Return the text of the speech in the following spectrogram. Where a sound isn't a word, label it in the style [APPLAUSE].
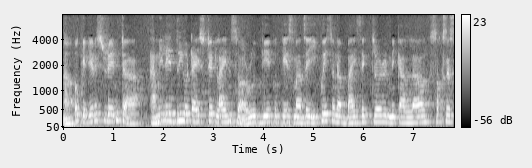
Okay dear student हामीले दुईवटा straight लाइन्सहरू दिएको केसमा चाहिँ इक्वेसन अफ बाइसेक्टर निकाल्न सक्सेस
